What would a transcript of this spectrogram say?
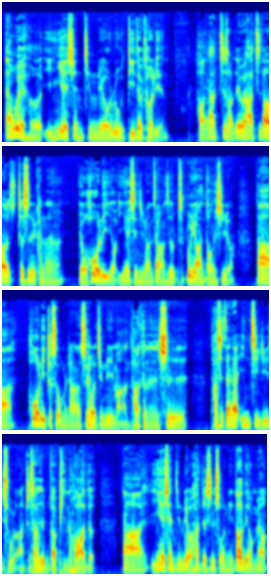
但为何营业现金流入低得可怜？好，那至少这位他知道，就是可能有获利，有营业现金流这样子是不一样的东西哦。那获利就是我们讲的税后净利嘛，它可能是它是站在应计基础了，就算是比较平滑的。那营业现金流，它就是说你到底有没有？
